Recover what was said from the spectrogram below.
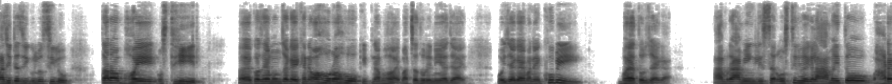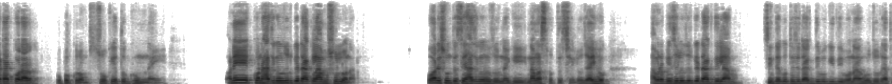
মাঝি টাঝিগুলো ছিল, তারাও ভয়ে অস্থির। এমন জায়গায় এখানে অহরহ কিডন্যাপ হয়, বাচ্চা ধরে নিয়ে যায়। ওই জায়গায় মানে খুবই ভয়াতর জায়গা। আমরা, আমি ইংলিশ স্যার অস্থির হয়ে গেলাম। আমি তো হার্ট অ্যাটাক করার উপক্রম, চোখে তো ঘুম নাই। অনেকক্ষণ হাজিগঞ্জ হুজুরকে ডাকলাম, শুনলো না। পরে শুনতেছি হাজিগঞ্জ হুজুর নাকি নামাজ পড়তে ছিল যাই হোক, আমরা প্রিন্সিপাল হুজুরকে ডাক দিলাম। চিন্তা করতেছি, ডাক দিব কি দিব না? হুজুর এত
